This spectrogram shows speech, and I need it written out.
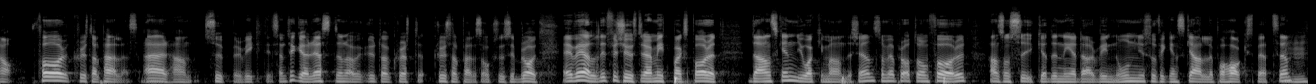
Ja, för Crystal Palace är han superviktig. Sen tycker jag resten av, utav Crystal- Palace också ser bra ut. Jag är väldigt förtjust i det här mittbacksparet. Dansken Joakim Andersen, som vi har pratat om förut. Han som psykade ner Darwin Nunez och fick en skalle på hakspetsen.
